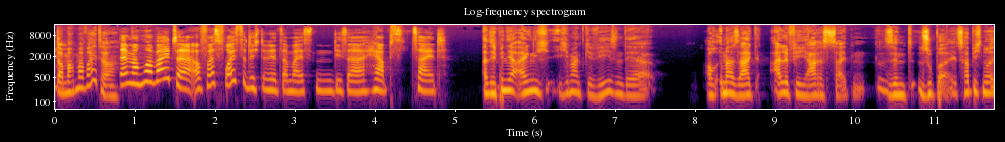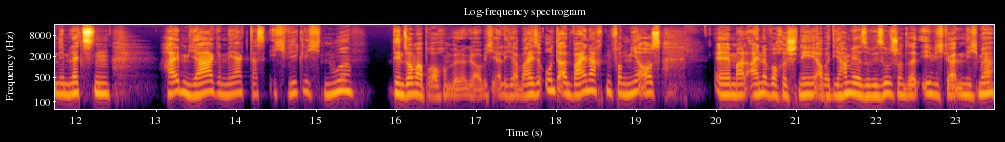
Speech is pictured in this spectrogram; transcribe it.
Dann machen wir weiter. Dann mach mal weiter. Auf was freust du dich denn jetzt am meisten in dieser Herbstzeit? Also ich bin ja eigentlich jemand gewesen, der auch immer sagt, alle vier Jahreszeiten sind super. Jetzt habe ich nur in dem letzten halben Jahr gemerkt, dass ich wirklich nur den Sommer brauchen würde, glaube ich, ehrlicherweise. Und an Weihnachten von mir aus äh, mal eine Woche Schnee, aber die haben wir ja sowieso schon seit Ewigkeiten nicht mehr.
